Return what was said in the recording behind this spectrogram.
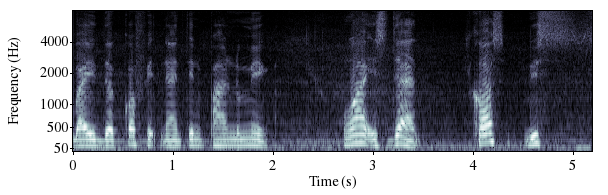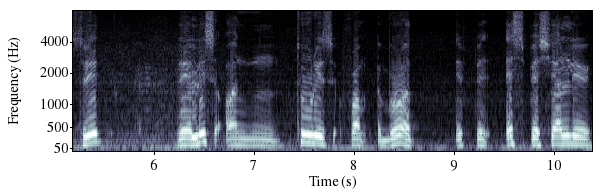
by the COVID-19 pandemic. Why is that? Because this street relies on tourists from abroad, especially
